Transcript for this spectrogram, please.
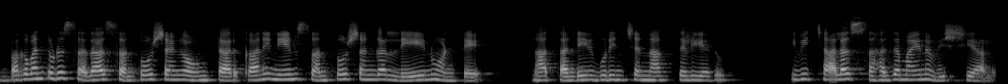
భగవంతుడు సదా సంతోషంగా ఉంటారు కానీ నేను సంతోషంగా లేను అంటే నా తండ్రిని గురించి నాకు తెలియదు. ఇవి చాలా సహజమైన విషయాలు.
